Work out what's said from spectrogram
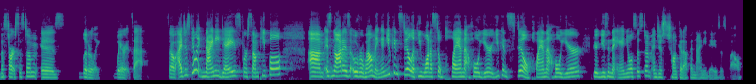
the start system is literally where it's at. So I just feel like 90 days for some people um, is not as overwhelming. And you can still, if you want to still plan that whole year, you can still plan that whole year if you're using the annual system and just chunk it up in 90 days as well.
